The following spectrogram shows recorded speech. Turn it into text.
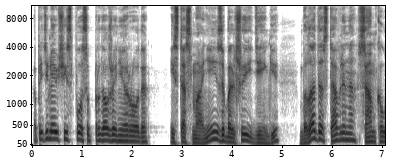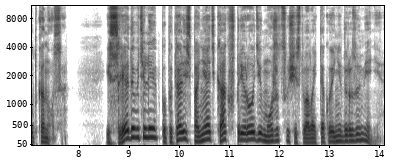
определяющий способ продолжения рода, из Тасмании за большие деньги была доставлена самка утконоса. Исследователи попытались понять, как в природе может существовать такое недоразумение.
